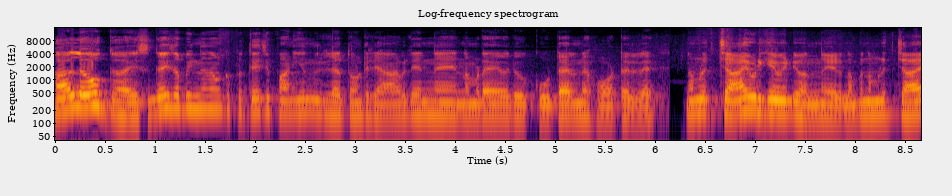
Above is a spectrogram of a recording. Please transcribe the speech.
ഹലോ ഗൈസ് ഗൈസ് അപ്പോൾ ഇന്ന് നമുക്ക് പ്രത്യേകിച്ച് പണിയൊന്നും ഇല്ലാത്തതുകൊണ്ട് രാവിലെ തന്നെ നമ്മുടെ ഒരു കൂട്ടുകാരന്റെ ഹോട്ടലിൽ നമ്മൾ ചായ കുടിക്കാൻ വേണ്ടി വന്നായിരുന്നു. അപ്പോൾ നമ്മൾ ചായ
